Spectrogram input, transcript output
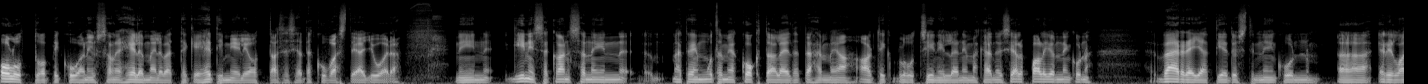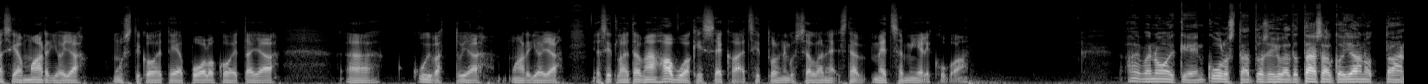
oluttuopikuva, niin jos sellainen helmeilevä tekee heti mieli ottaa se sieltä kuvasta ja juoda. Niin Ginissä kanssa, niin mä tein muutamia koktaileita tähän meidän Arctic Blue Ginille, niin mä käytin siellä paljon niin kuin värejä tietysti niin kuin, ää, erilaisia marjoja, mustikoita ja puolukoita ja ää, kuivattuja marjoja ja sitten laitetaan vähän havuakin sekaan, että sitten tulee niinku sellainen sitä metsämielikuvaa. Aivan oikein. Kuulostaa tosi hyvältä. Taas alkoi janottaa.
